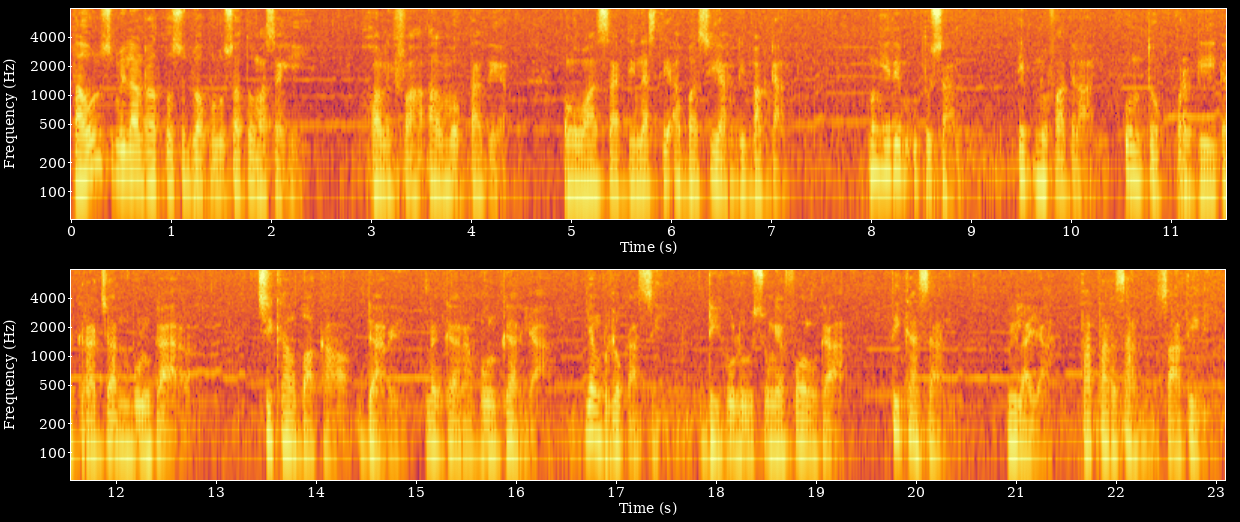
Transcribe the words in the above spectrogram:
Tahun 921 Masehi, Khalifah Al-Muqtadir, penguasa dinasti Abbasiyah di Baghdad, mengirim utusan Ibnu Fadlan untuk pergi ke kerajaan Bulgar, cikal bakal dari negara Bulgaria yang berlokasi di hulu sungai Volga, di Kazan, wilayah Tatarzan saat ini.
